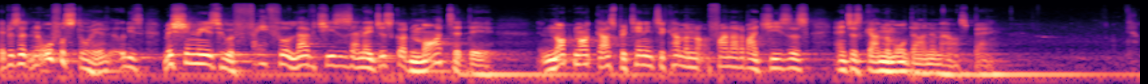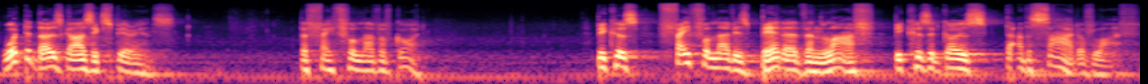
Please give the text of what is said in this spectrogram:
it was an awful story. All these missionaries who were faithful, loved Jesus, and they just got martyred there. Knock, knock, guys pretending to come and find out about Jesus and just gun them all down in the house. Bang. What did those guys experience? The faithful love of God. Because faithful love is better than life because it goes the other side of life.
